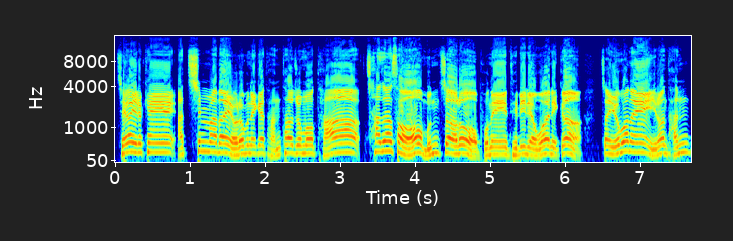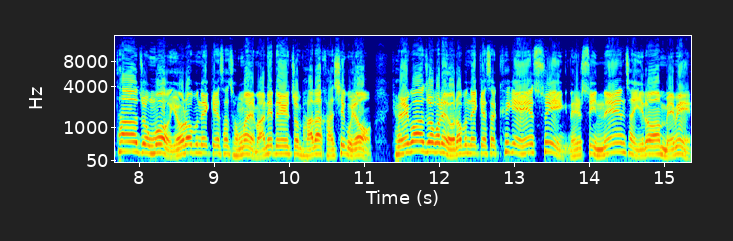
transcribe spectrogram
제가 이렇게 아침마다 여러분에게 단타 종목 다 찾아서 문자로 보내드리려고 하니까 자, 이번에 이런 단타 종목 여러분들께서 정말 많이들 좀 받아가시고요. 결과적으로 여러분들께서 크게 수익 낼 수 있는 자, 이러한 매매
